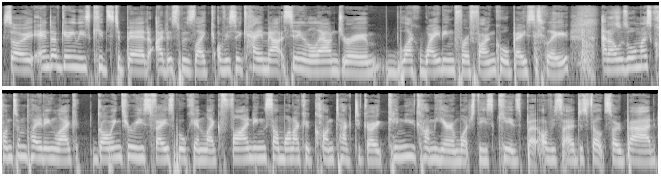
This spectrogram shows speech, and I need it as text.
So end up getting these kids to bed. I just was like, obviously came out, sitting in the lounge room, like waiting for a phone call, basically. And I was almost contemplating like going through his Facebook and like finding someone I could contact to go, can you come here and watch these kids? But obviously I just felt so bad.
